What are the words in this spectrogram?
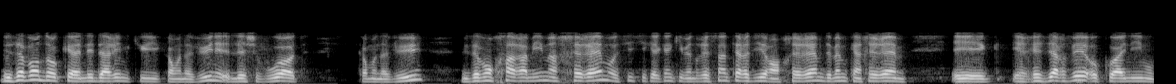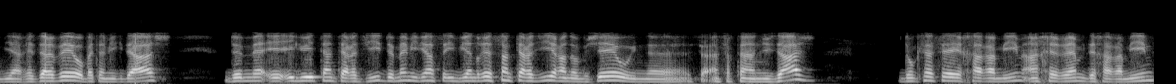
Nous avons donc un Nedarim qui, comme on a vu, les Shavuot, comme on a vu. Nous avons Haramim, un Cherem aussi, c'est quelqu'un qui viendrait s'interdire en Cherem, de même qu'un Cherem est, est, réservé au Kohanim ou bien réservé au Batamikdash de, et il lui est interdit. De même, il viendrait s'interdire un objet ou une, euh, un certain usage. Donc ça, c'est haramim, un cherem des haramim.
